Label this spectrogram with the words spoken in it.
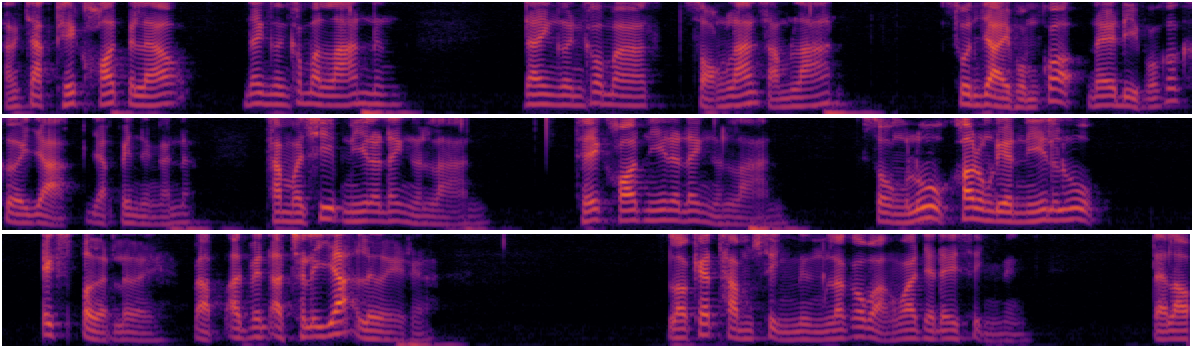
หลังจากเทคคอร์สไปแล้ว ได้เงินเข้ามาล้านหนึ่ง ได้เงินเข้ามา 2 ล้าน 3 ล้าน ส่วนใหญ่ผมก็ในอดีตผมก็เคยอยากอยากเป็นอย่างนั้นนะทำอาชีพนี้แล้วได้เงินล้าน เทคคอร์สนี้แล้วได้เงินล้าน ส่งลูกเข้าโรงเรียนนี้แล้วลูกเอ็กซ์เพรสเลย แบบอันเป็นอัจฉริยะเลยนะเราแค่ทำสิ่งหนึ่งแล้วก็หวังว่าจะได้สิ่งหนึ่ง แต่เรา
